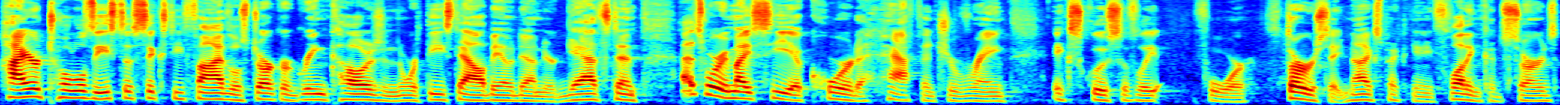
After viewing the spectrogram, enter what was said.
Higher totals east of 65, those darker green colors in northeast Alabama down near Gadsden. That's where we might see a quarter to half inch of rain exclusively for Thursday. Not expecting any flooding concerns,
